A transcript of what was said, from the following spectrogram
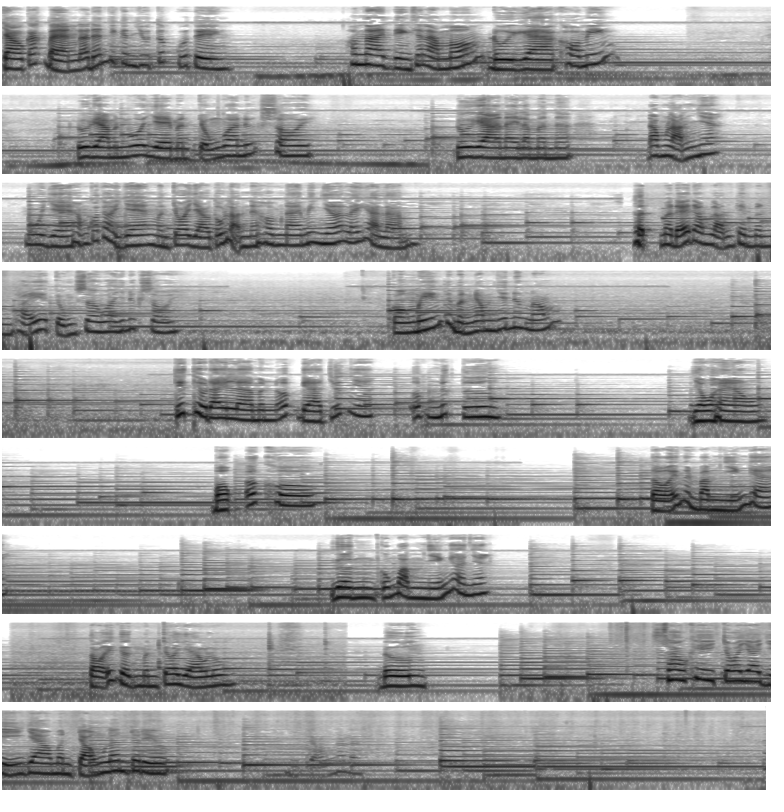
Chào các bạn đã đến với kênh youtube của Tiền. Hôm nay Tiền sẽ làm món đùi gà kho miếng. Đùi gà mình mua về mình trụng qua nước sôi. Đùi gà này là mình à, đông lạnh nha. Mua về không có thời gian, mình cho vào tủ lạnh này, hôm nay mới nhớ lấy gà làm. Thịt mà để đông lạnh thì mình phải trụng sơ qua với nước sôi. Còn miếng thì mình ngâm với nước nóng. Tiếp theo đây là mình ướp gà trước nha. Ướp nước tương. Dầu hào. Bột ớt khô. Tỏi mình bầm nhuyễn ra. Gừng cũng bầm nhuyễn ra nha. Tỏi gừng mình cho vào luôn. Đường sau khi cho gia vị vào, mình trộn lên cho đều.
